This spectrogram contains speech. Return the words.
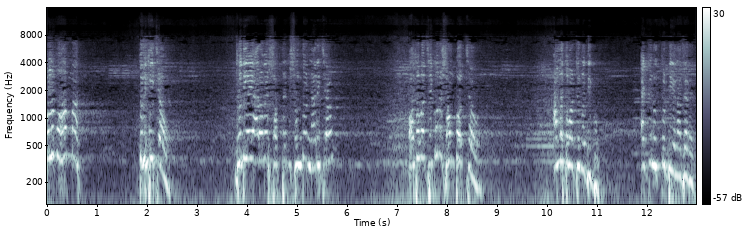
বলো, মোহাম্মদ, তুমি কি চাও? যদি এই আরবের সব থেকে সুন্দর নারী চাও, অথবা যে কোনো সম্পদ চাও, আমরা তোমার জন্য দিব। একজন উত্তর দিয়ে নাজারের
